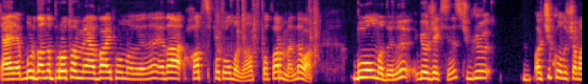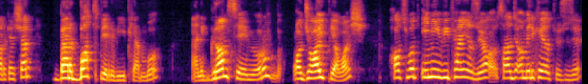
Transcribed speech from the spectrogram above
Yani buradan da Proton veya Vibe olmadığını ya da Hotspot olmadığını, Hotspot var mı bende var. Bu olmadığını göreceksiniz. Çünkü açık konuşacağım arkadaşlar. Berbat bir VPN bu. Yani gram sevmiyorum. Acayip yavaş. Hotspot en iyi VPN yazıyor. Sadece Amerika'ya atıyor sizi.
